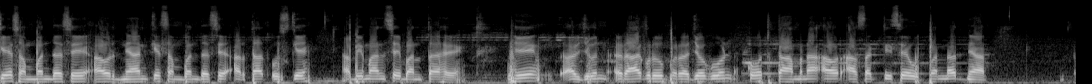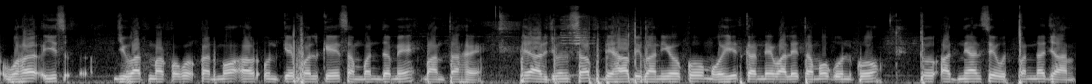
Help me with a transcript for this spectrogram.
के संबंध से और ज्ञान के संबंध से अर्थात उसके अभिमान से बनता है। हे अर्जुन, राग रूप रजोगुण को कामना और आसक्ति से उत्पन्न ज्ञान, वह इस जीवात्मा को कर्मों और उनके फल के संबंध में बांधता है। हे अर्जुन, सब देहाभिमानियों को मोहित करने वाले तमोगुण को तो अज्ञान से उत्पन्न जान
